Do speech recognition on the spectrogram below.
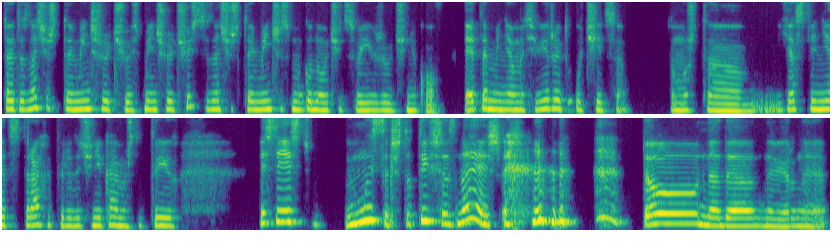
то это значит, что я меньше учусь. Меньше учусь, это значит, что я меньше смогу научить своих же учеников. Это меня мотивирует учиться. Потому что если нет страха перед учениками, что ты их... Если есть мысль, что ты все знаешь, то надо, наверное,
